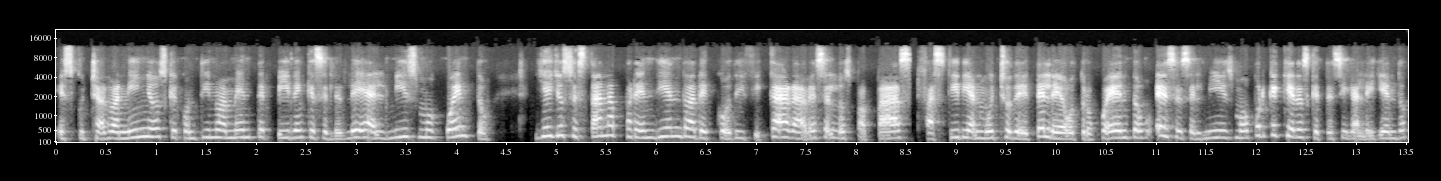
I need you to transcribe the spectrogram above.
escuchado a niños que continuamente piden que se les lea el mismo cuento y ellos están aprendiendo a decodificar. A veces los papás fastidian mucho de te lee otro cuento, ese es el mismo, ¿por qué quieres que te siga leyendo?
